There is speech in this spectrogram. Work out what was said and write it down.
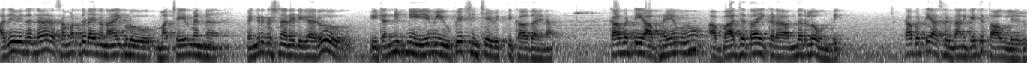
అదేవిధంగా సమర్థుడైన నాయకుడు మా చైర్మన్ వెంకటకృష్ణారెడ్డి గారు వీటన్నిటిని ఏమీ ఉపేక్షించే వ్యక్తి కాదు ఆయన కాబట్టి ఆ భయము ఆ బాధ్యత ఇక్కడ అందరిలో ఉంది. కాబట్టి అసలు దానికైతే తావులేదు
